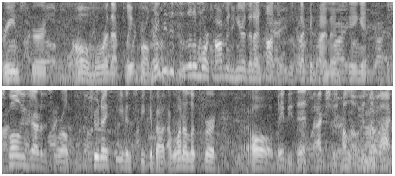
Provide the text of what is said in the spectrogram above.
Green skirt. Oh, more of that plate coral. Maybe this is a little more common here than I thought. This is the second time I'm seeing it. The scolies are out of this world. Too nice to even speak about. I want to look for. Oh, maybe this actually. Hello, in the back,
